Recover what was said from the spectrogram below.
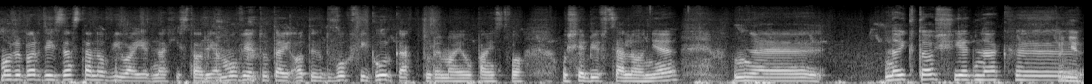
może bardziej zastanowiła jedna historia. Mówię tutaj o tych dwóch figurkach, które mają Państwo u siebie w salonie. E, No i ktoś jednak e, To nie-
